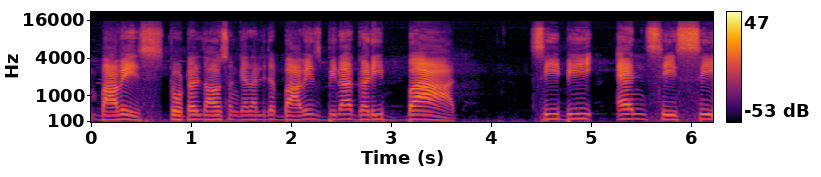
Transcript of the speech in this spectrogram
बावीस टोटल धाव संख्या झाली तर बावीस बिना गडी बाद. C B N C C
